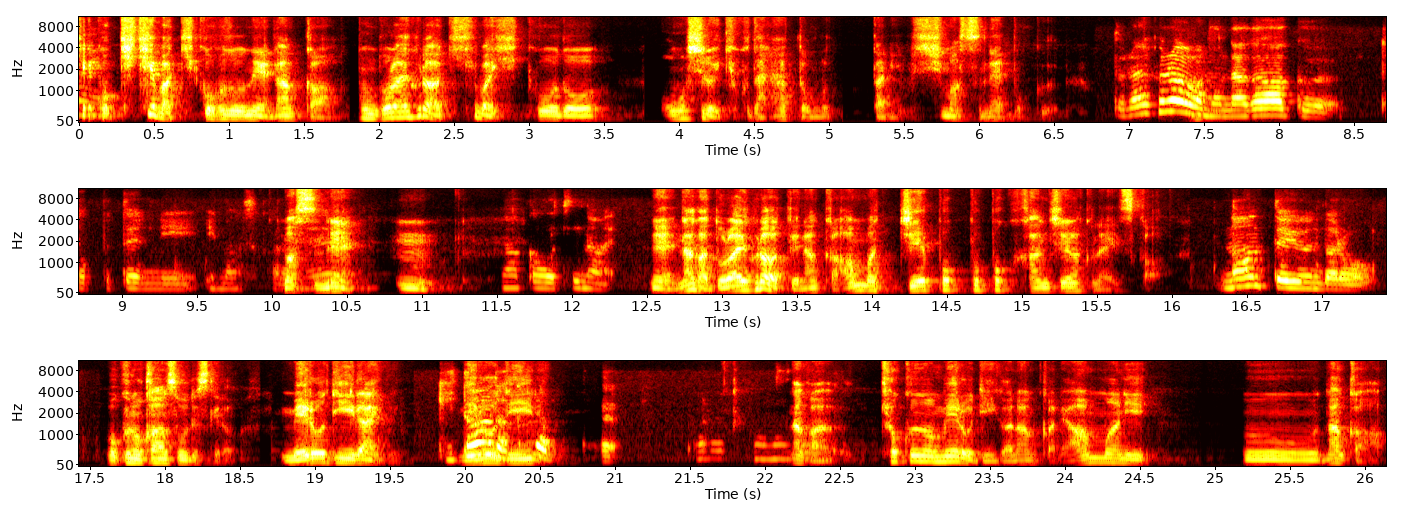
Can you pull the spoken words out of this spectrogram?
結構聴けば聴くほどね、なんか、このドライフラワー聴けば聴くほど面白い曲だなと思ったりしますね、僕。ドライフラワーも長くトップ10にいますからね。ますね。うん。なんか落ちない。ね、なんかドライフラワーってなんかあんま J-POP っぽく感じなくないですか？なんて言うんだろう。僕の感想ですけど、メロディーライン。ギターだけだなんか曲のメロディーがなんかね、あんまり、うーん、なんか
